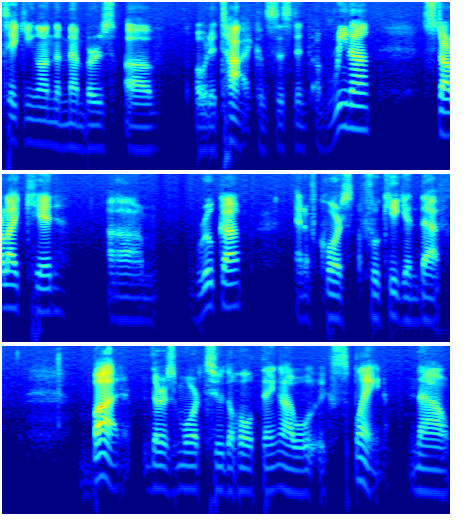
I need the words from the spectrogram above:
taking on the members of Oedo Tai, consistent of Rina, Starlight Kid, um, Ruaka, and of course Fukigen Death. But there's more to the whole thing. I will explain now.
